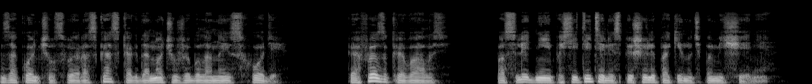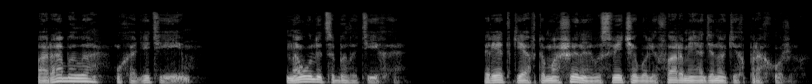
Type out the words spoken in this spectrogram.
закончил свой рассказ, когда ночь уже была на исходе. Кафе закрывалось. Последние посетители спешили покинуть помещение. Пора было уходить им. На улице было тихо. Редкие автомашины высвечивали фарами одиноких прохожих.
